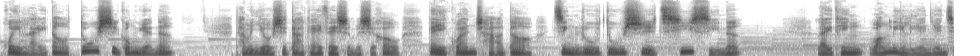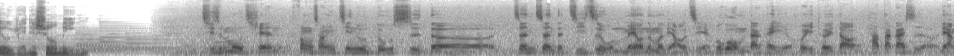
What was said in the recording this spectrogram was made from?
会来到都市公园呢？它们又是大概在什么时候被观察到进入都市栖息呢？来听王礼莲研究员的说明。其实目前凤苍鹰进入都市的真正的机制，我们没有那么了解。不过我们大概可以回推到它大概是两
